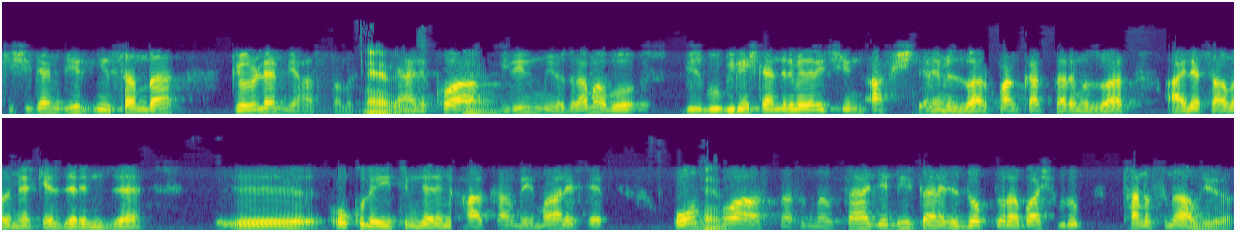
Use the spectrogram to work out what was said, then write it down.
kişiden bir insanda görülen bir hastalık. Evet, Yani koa evet. bilinmiyordur ama bu biz bu bilinçlendirmeler için afişlerimiz var, pankartlarımız var. Aile sağlığı merkezlerimize, e, okul eğitimlerimiz. Hakan Bey maalesef 10 Evet. koa hastasından sadece bir tanesi doktora başvurup tanısını alıyor.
